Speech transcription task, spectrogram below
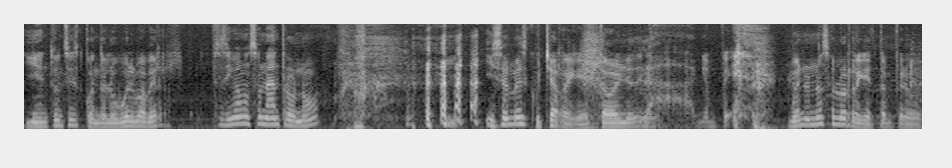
Y entonces cuando lo vuelvo a ver, pues íbamos a un antro, ¿no? y, solo escucha reggaetón. Yo digo, ah, qué pe-". Bueno, no solo reggaetón, pero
